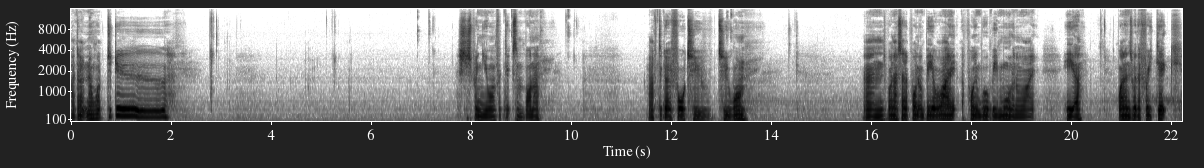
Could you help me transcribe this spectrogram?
I do. Let's just bring you on for Dixon Bonner. I have to go 4-2-2-1. And when I said a point will be alright, a point will be more than alright here. Wellens with a free kick.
